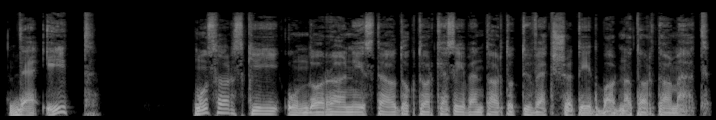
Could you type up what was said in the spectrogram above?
De itt? Muszorszki undorral nézte a doktor kezében tartott üveg sötét barna tartalmát.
